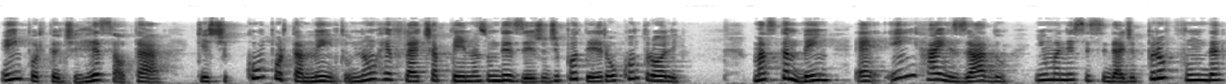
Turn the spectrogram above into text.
é importante ressaltar que este comportamento não reflete apenas um desejo de poder ou controle, mas também é enraizado em uma necessidade profunda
